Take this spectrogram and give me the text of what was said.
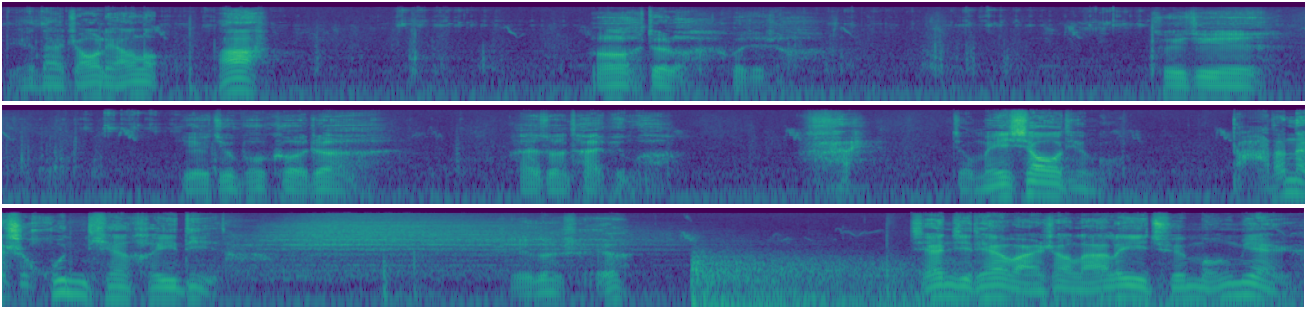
别再着凉了啊！哦，对了，郭先生，最近野菊坡客栈还算太平吧？嗨，就没消停过，打的那是昏天黑地的。谁跟谁呀、前几天晚上来了一群蒙面人，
